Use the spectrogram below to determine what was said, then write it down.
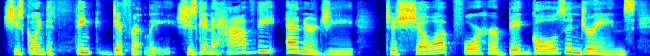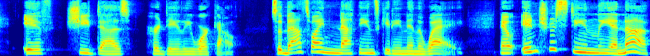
She's going to think differently. She's going to have the energy to show up for her big goals and dreams if she does her daily workout. So that's why nothing's getting in the way. Now, interestingly enough,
